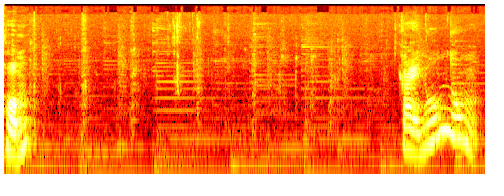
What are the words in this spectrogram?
ขม ไก่นุ่มๆ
